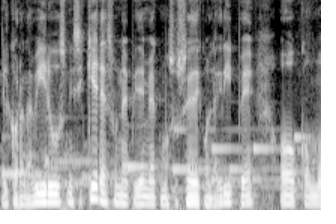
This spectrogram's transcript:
el coronavirus, ni siquiera es una epidemia como sucede con la gripe o como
